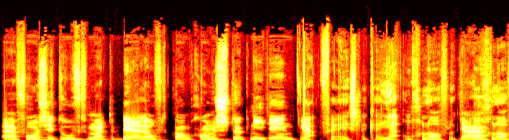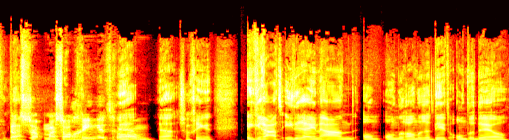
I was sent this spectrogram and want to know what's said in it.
PvdA-voorzitter hoefde maar te bellen of er kwam gewoon een stuk niet in. Ja, vreselijk. hè? Ja, ongelooflijk. Ja, ongelooflijk. dat ja. is- maar zo ging het gewoon. Ja, ja, zo ging het. Ik raad iedereen aan om onder andere dit onderdeel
